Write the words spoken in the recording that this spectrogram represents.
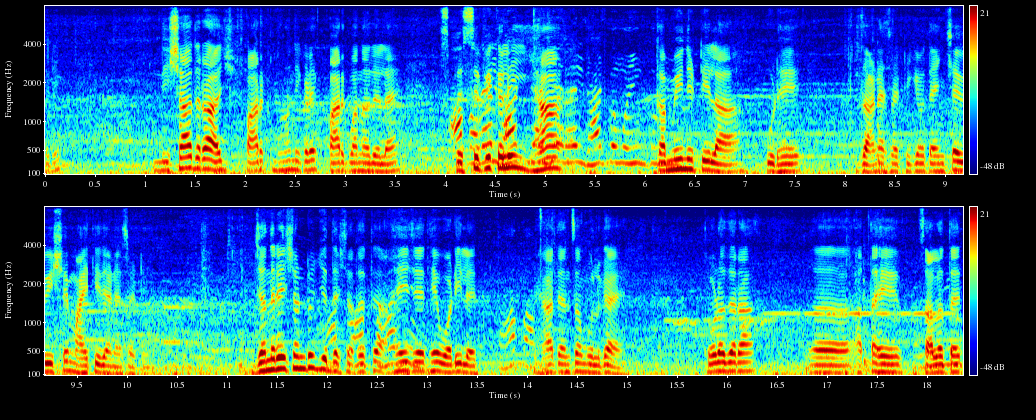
तरी. निषाद राज पार्क म्हणून इकडे एक पार्क बनवलेला आहे. स्पेसिफिकली ह्या कम्युनिटीला पुढे जाण्यासाठी किंवा त्यांच्याविषयी माहिती देण्यासाठी. जनरेशन टू जनरेशन आता हे जे हे वडील आहेत हा त्यांचा मुलगा आहे. थोडं जरा आता हे चालत आहेत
